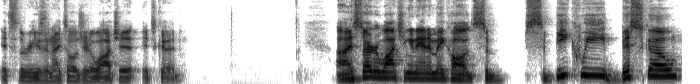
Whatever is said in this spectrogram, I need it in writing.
It's the reason I told you to watch it. It's good. I started watching an anime called Sub- Sabikui Bisco.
